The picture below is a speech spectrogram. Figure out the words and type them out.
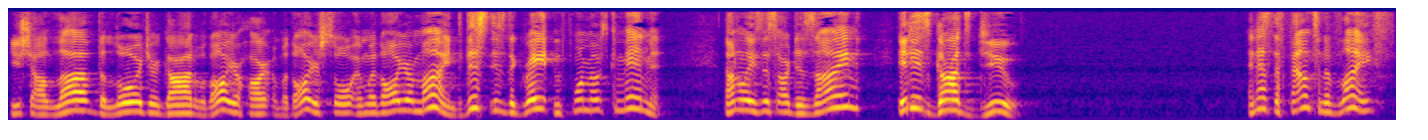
You shall love the Lord your God with all your heart and with all your soul and with all your mind. This is the great and foremost commandment. Not only is this our design, it is God's due. And as the fountain of life,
